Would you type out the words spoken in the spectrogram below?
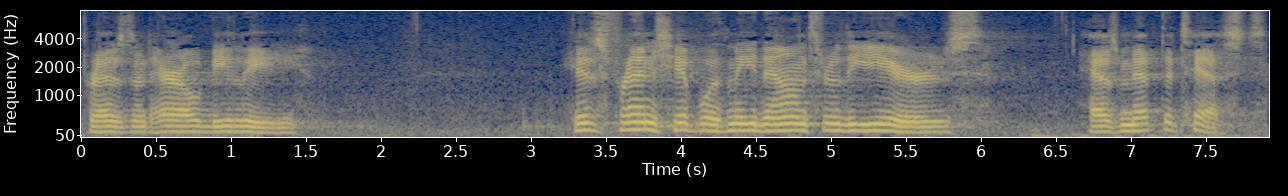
President Harold B. Lee. His friendship with me down through the years has met the test.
